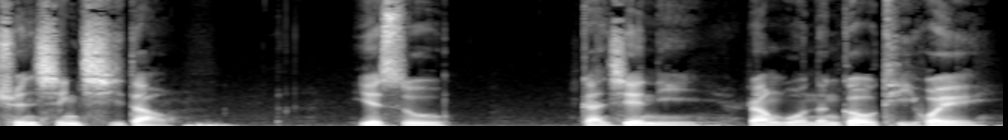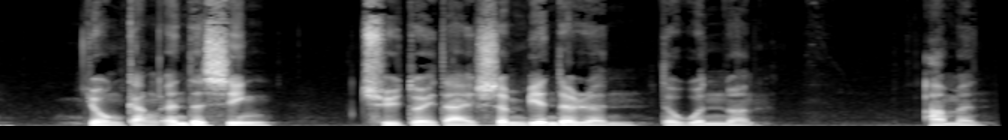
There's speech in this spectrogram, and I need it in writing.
全心祈祷，耶稣。感谢你，让我能够体会用感恩的心去对待身边的人的温暖。阿门。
